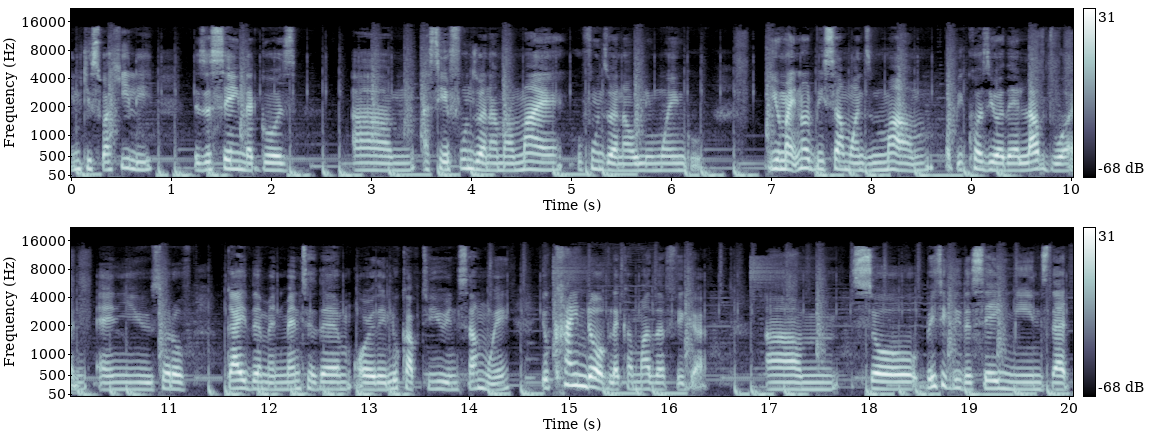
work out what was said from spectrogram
In Kiswahili, there's a saying that goes, um, asiyefunzwa na mamae hufunzwa na ulimwengu. You might not be someone's mom, but because you're their loved one and you sort of guide them and mentor them, or they look up to you in some way, you're kind of like a mother figure. Um, so basically, the saying means that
